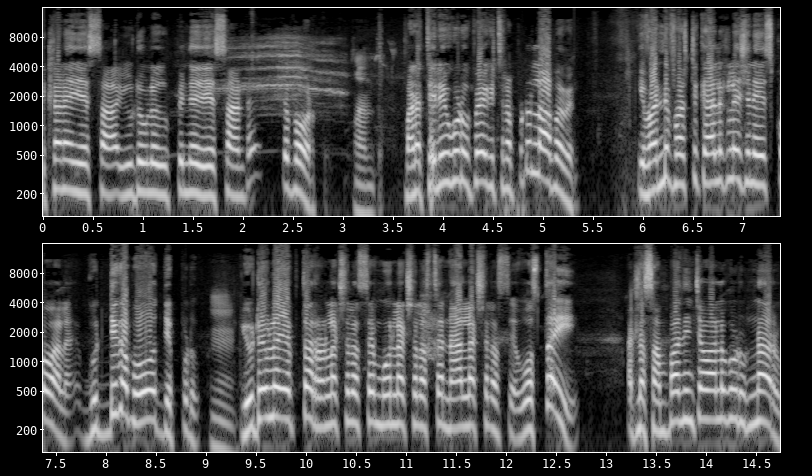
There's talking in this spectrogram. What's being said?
ఇట్లనే చేస్తా యూట్యూబ్లో చూపిందే చేస్తా అంటే చెప్పబడుతుంది అంతే. మన తెలివి కూడా ఉపయోగించినప్పుడు లాభమే. ఇవన్నీ ఫస్ట్ క్యాలిక్యులేషన్ వేసుకోవాలి. గుడ్డిగా పోవద్దు ఎప్పుడు. ఉమ్, యూట్యూబ్లో చెప్తా రెండు లక్షలు వస్తాయి మూడు లక్షలు వస్తాయి నాలుగు లక్షలు వస్తాయి. వస్తాయి. అట్లా సంపాదించే వాళ్ళు కూడా ఉన్నారు.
